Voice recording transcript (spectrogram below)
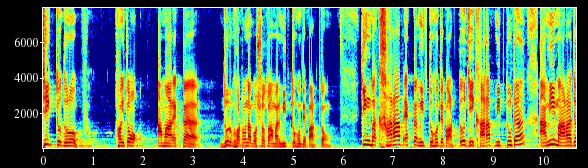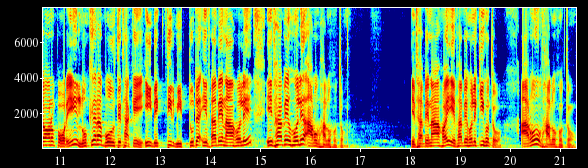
ঠিক তো দুরূপ হয়তো আমার একটা দুর্ঘটনাবশত আমার মৃত্যু হতে পারত, কিংবা খারাপ একটা মৃত্যু হতে পারত, যে খারাপ মৃত্যুটা আমি মারা যাওয়ার পরে লোকেরা বলতে থাকে, এই ব্যক্তির মৃত্যুটা এভাবে না হলে, এভাবে হলে আরও ভালো হতো। এভাবে না হয়, এভাবে হলে কি হতো? আরও ভালো হতো।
